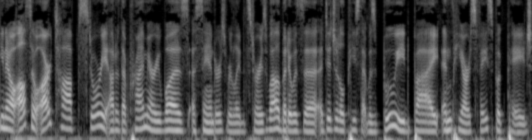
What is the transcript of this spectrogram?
you know, also our top story out of that primary was a Sanders related story as well, but it was a, a digital piece that was buoyed by NPR's Facebook page.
